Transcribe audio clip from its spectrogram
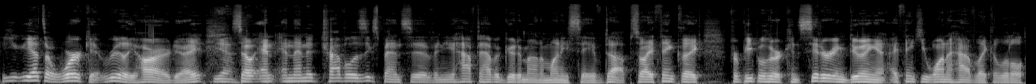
you, you have to work it really hard right? Yeah. So and and then it, travel is expensive and you have to have a good amount of money saved up. So I think like for people who are considering doing it I think you want to have like a little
